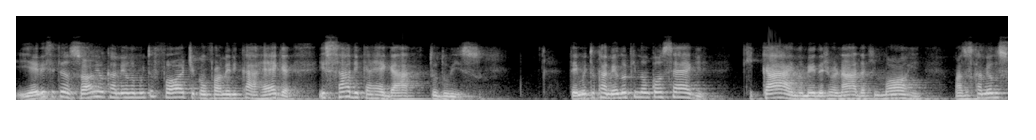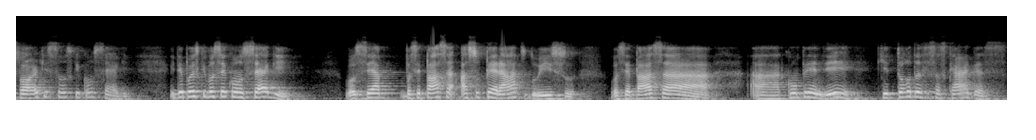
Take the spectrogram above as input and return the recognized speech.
E ele se transforma em um camelo muito forte conforme ele carrega e sabe carregar tudo isso. Tem muito camelo que não consegue, que cai no meio da jornada, que morre, mas os camelos fortes são os que conseguem. E depois que você consegue, você, você passa a superar tudo isso, você passa a, a compreender que todas essas cargas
